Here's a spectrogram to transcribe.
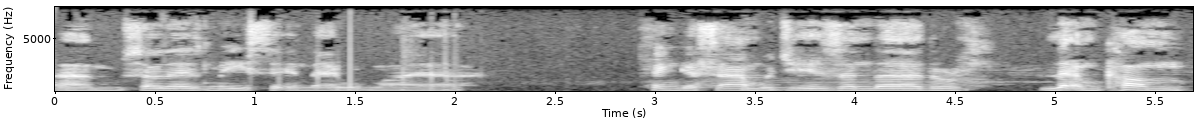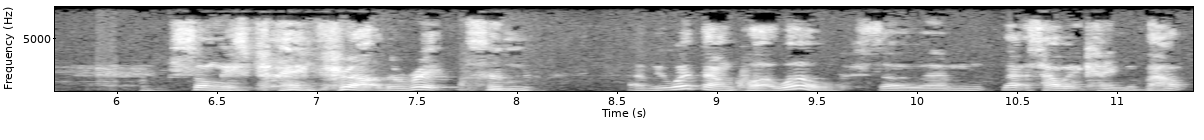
Um, so there's me sitting there with my uh, finger sandwiches, and uh, the "Let 'Em Come" song is playing throughout the Ritz, and um, it went down quite well. So um, that's how it came about.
